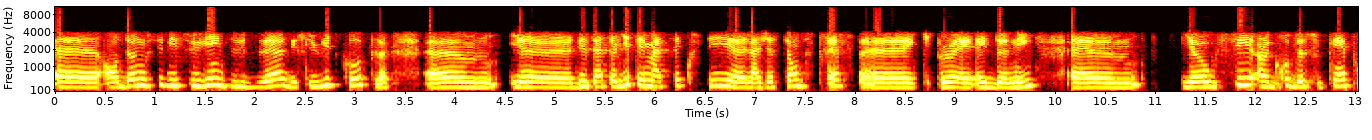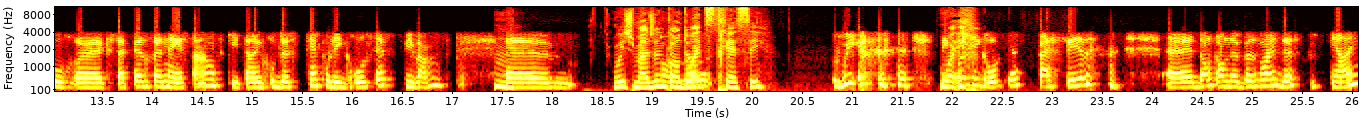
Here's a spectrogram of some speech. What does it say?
Euh, on donne aussi des suivis individuels, des suivis de couple. il y a des ateliers thématiques aussi, la gestion du stress qui peut être donné. il y a aussi un groupe de soutien pour qui s'appelle Renaissance, qui est un groupe de soutien pour les grossesses suivantes. Hmm. oui, j'imagine qu'on doit être stressé. Oui, c'est pas des grossesses faciles. Euh, donc, on a besoin de soutien.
